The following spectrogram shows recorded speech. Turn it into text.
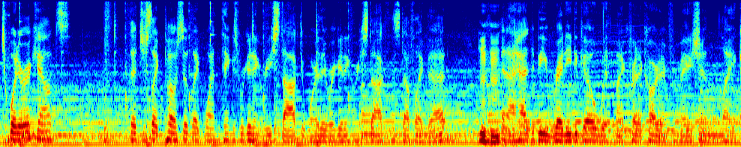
Twitter accounts that just like posted like when things were getting restocked and where they were getting restocked and stuff like that Mm-hmm. and I had to be ready to go with my credit card information like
